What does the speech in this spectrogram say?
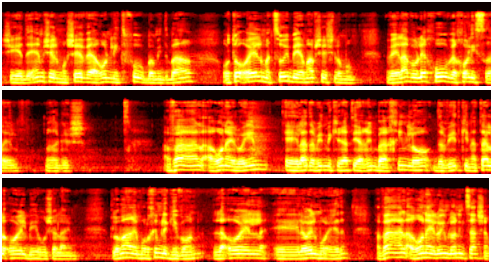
שידיהם של משה ואהרון ליטפו במדבר, אותו אוהל מצוי בימיו של שלמה, ואליו הולך הוא וכל ישראל. מרגש. אבל ארון האלוהים העלה דוד מקריית יערים בהכין לו דוד כי נטל אוהל בירושלים. כלומר, הם הולכים לגבעון, לאוהל, אה, לאוהל מועד, אבל ארון האלוהים לא נמצא שם.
